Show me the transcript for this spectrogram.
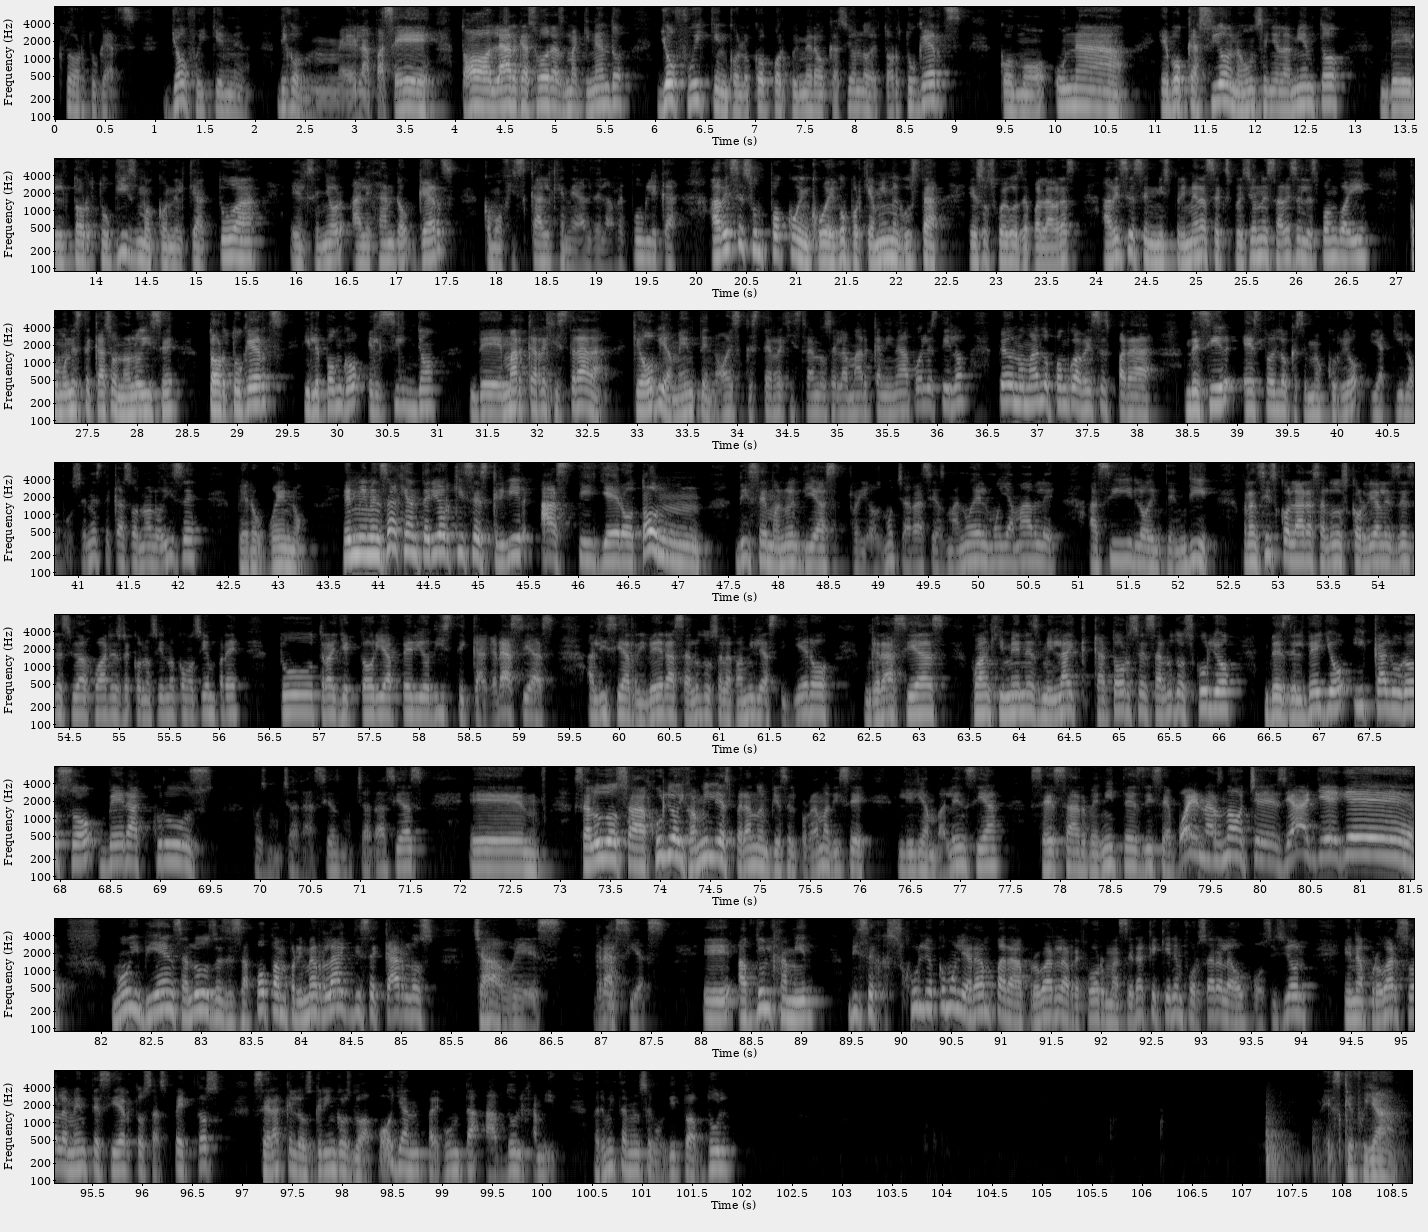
Yo fui quien, digo, me la pasé todas largas horas maquinando. Yo fui quien colocó por primera ocasión lo de Tortugertz como una evocación o un señalamiento del tortuguismo con el que actúa el señor Alejandro Gers como fiscal general de la República. A veces un poco en juego, porque a mí me gusta esos juegos de palabras, a veces en mis primeras expresiones, a veces les pongo ahí, como en este caso no lo hice, Tortuguers y le pongo el signo de marca registrada, que obviamente no es que esté registrándose la marca ni nada por el estilo, pero nomás lo pongo a veces para decir esto es lo que se me ocurrió y aquí lo puse. En este caso no lo hice, pero bueno, en mi mensaje anterior quise escribir astillerotón, dice Manuel Díaz Ríos. Muchas gracias, Manuel, muy amable, así lo entendí. Francisco Lara, saludos cordiales desde Ciudad Juárez, reconociendo como siempre tu trayectoria periodística. Gracias. Alicia Rivera, saludos a la familia Astillero. Gracias. Juan Jiménez, mi like 14, saludos Julio, desde el bello y caluroso Veracruz. Pues muchas gracias, muchas gracias. Eh, saludos a Julio y familia, esperando empiece el programa, dice Lilian Valencia. César Benítez dice, buenas noches, ya llegué. Muy bien, saludos desde Zapopan, primer like, dice Carlos Chávez. Gracias. Eh, Abdul Hamid dice, Julio, ¿cómo le harán para aprobar la reforma? ¿Será que quieren forzar a la oposición en aprobar solamente ciertos aspectos? ¿Será que los gringos lo apoyan? Pregunta Abdul Hamid. Permítame un segundito, Abdul. Es que fui a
